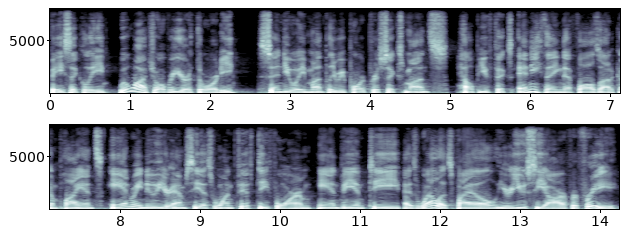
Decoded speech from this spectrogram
Basically, we'll watch over your authority, send you a monthly report for six months, help you fix anything that falls out of compliance, and renew your MCS 150 form and VMT, as well as file your UCR for free.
